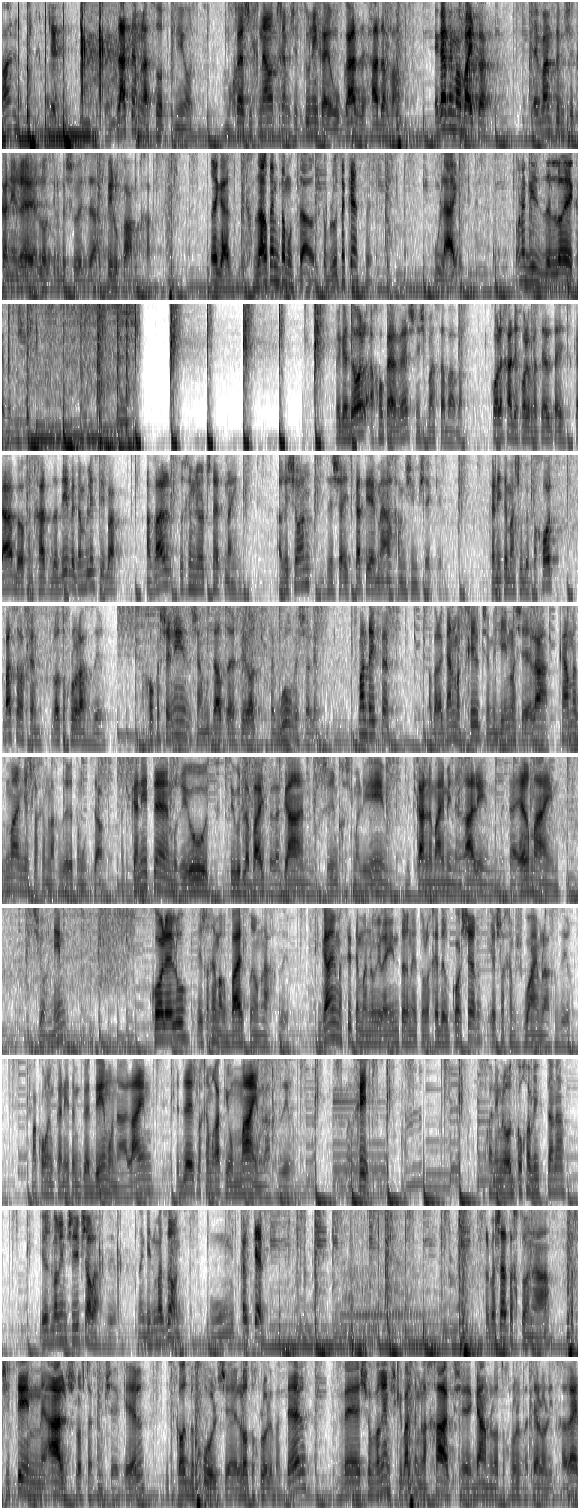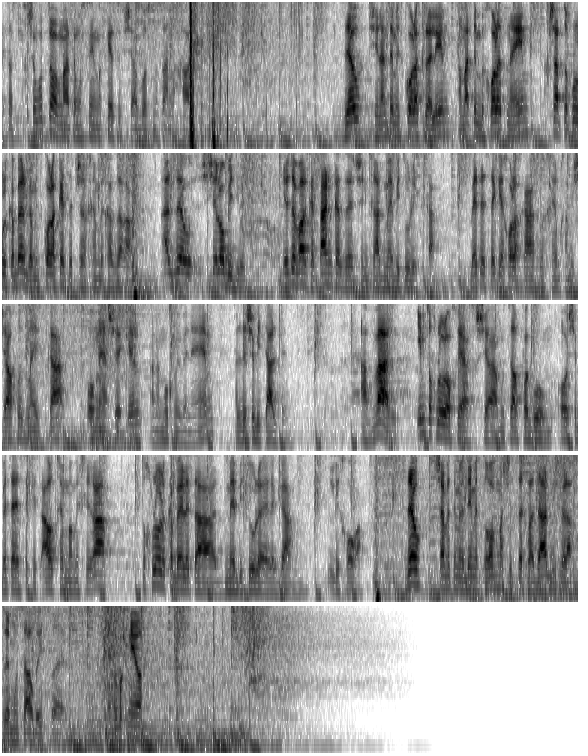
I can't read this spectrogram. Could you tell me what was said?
מוכן? כן. יצאתם לעשות קניות. המוכר שכנע אתכם שטוניקה ירוקה זה הדבר. הגעתם הביתה. הבנתם שכנראה לא תלבשו את זה אפילו פעם אחת. רגע, אז החזרתם את המוצר, תקבלו את הכסף. אולי? בוא נגיד, זה לא יהיה כזה פשוט. בגדול, החוק היבש נשמע סבבה. כל אחד יכול לבטל את העסקה באופן חד צדדי וגם בלי סיבה. אבל צריכים להיות שני תנאים. הראשון זה שהעסקה תהיה מעל 50 שקל. קניתם משהו בפחות? באסה לכם, לא תוכלו להחזיר. החוק השני זה שהמוצר צריך להיות סגור ושלם. נשמע די פייר. הבלאגן מתחיל כשמגיעים לשאלה כמה זמן יש לכם להחזיר את המוצר. אז קניתם ריהוט, ציוד לבית ולגן, מכשירים חשמליים, מתקן למים מינרליים, מטהר מים, שעונים? כל אלו, יש לכם 14 יום להחזיר. גם אם עשיתם מנוי לאינטרנט או לחדר כושר, יש לכם שבועיים להחזיר. מה קורה אם קניתם בגדים או נעליים? את זה יש לכם רק יומיים להחזיר. מלחיץ. מוכנים לעוד כוכבית קטנה? יש דברים שאי אפשר להחזיר, נגיד מזון, הוא מתקלקל. הלבשה תחתונה, תכשיטים מעל 3,000 שקל, עסקאות בחו"ל שלא תוכלו לבטל, ושוברים שקיבלתם לחג שגם לא תוכלו לבטל או להתחרט, אז תחשבו טוב מה אתם עושים עם הכסף שהבוס נתן לחג. זהו, שיננתם את כל הכללים, עמדתם בכל התנאים, עכשיו תוכלו לקבל גם את כל הכסף שלכם בחזרה. אז זהו, שלא בדיוק. יש דבר קטן כזה שנקרא דמי ביטול עסקה. בית עסק יכול לקחת לכם 5% מהעסקה או 100 שקל, הנמוך מביניהם, על זה שביטלתם. אבל אם תוכלו להוכיח שהמוצר פגום או שבית העסק הטעה אתכם במכירה, תוכלו לקבל את הדמי ביטול האלה גם, לכאורה. זהו, עכשיו אתם יודעים את רוב מה שצריך לדעת בשביל להחזיר מוצר בישראל. תהנו בקניות.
